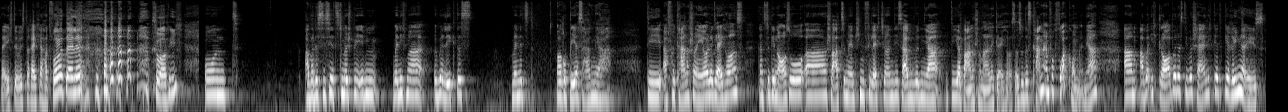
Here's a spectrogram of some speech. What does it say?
der echte Österreicher hat Vorurteile, so auch ich. Und aber das ist jetzt zum Beispiel eben, wenn ich mal überlege, dass wenn jetzt Europäer sagen, ja, die Afrikaner schauen eh alle gleich aus, kannst du genauso äh, schwarze Menschen vielleicht hören, die sagen würden, ja, die Japaner schauen alle gleich aus. Also das kann einfach vorkommen, ja. Ähm, aber ich glaube, dass die Wahrscheinlichkeit geringer ist,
